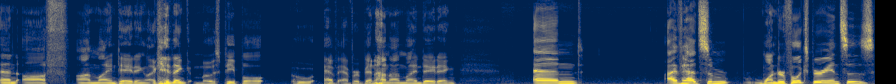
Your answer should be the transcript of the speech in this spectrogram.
and off online dating, like I think most people who have ever been on online dating, and I've had some wonderful experiences.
